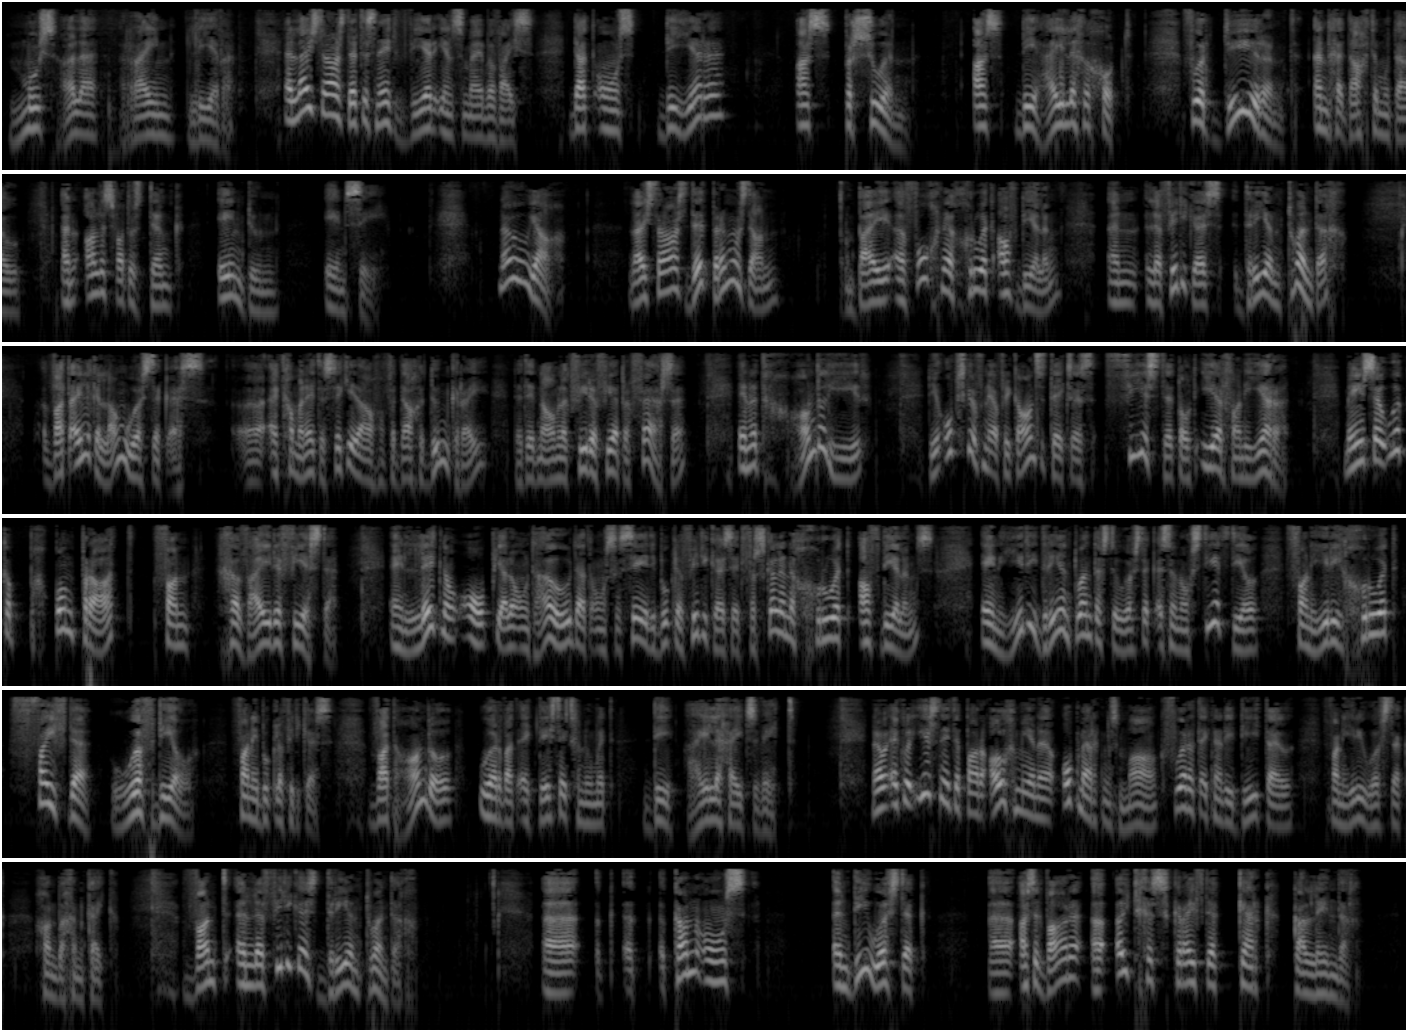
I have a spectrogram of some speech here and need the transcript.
moes hulle rein lewe. En luisteraars, dit is net weer eens my bewys dat ons die Here as persoon as die heilige God voortdurend in gedagte moet hou in alles wat ons dink en doen en sê. Nou ja, luisteraars, dit bring ons dan by 'n volgende groot afdeling in Levitikus 23 wat eintlik 'n lang hoofstuk is. Uh, ek gaan maar net 'n stukkie daarvan vandag gedoen kry. Dit het naamlik 44 verse en dit handel hier Die opskrif in die Afrikaanse teks is feeste tot eer van die Here. Mense ook kon praat van gewyde feeste. En let nou op, julle onthou dat ons gesê het die boek Levitikus het verskillende groot afdelings en hierdie 23ste hoofstuk is nou nog steeds deel van hierdie groot 5de hoofdeel van die boek Levitikus wat handel oor wat ek destyds genoem het die heiligheidswet. Nou ek wil eers net 'n paar algemene opmerkings maak voordat ek na die detail van hierdie hoofstuk gaan begin kyk. Want in Levitikus 23 uh kan ons in die hoofstuk uh as dit ware 'n uitgeskryfde kerkkalender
